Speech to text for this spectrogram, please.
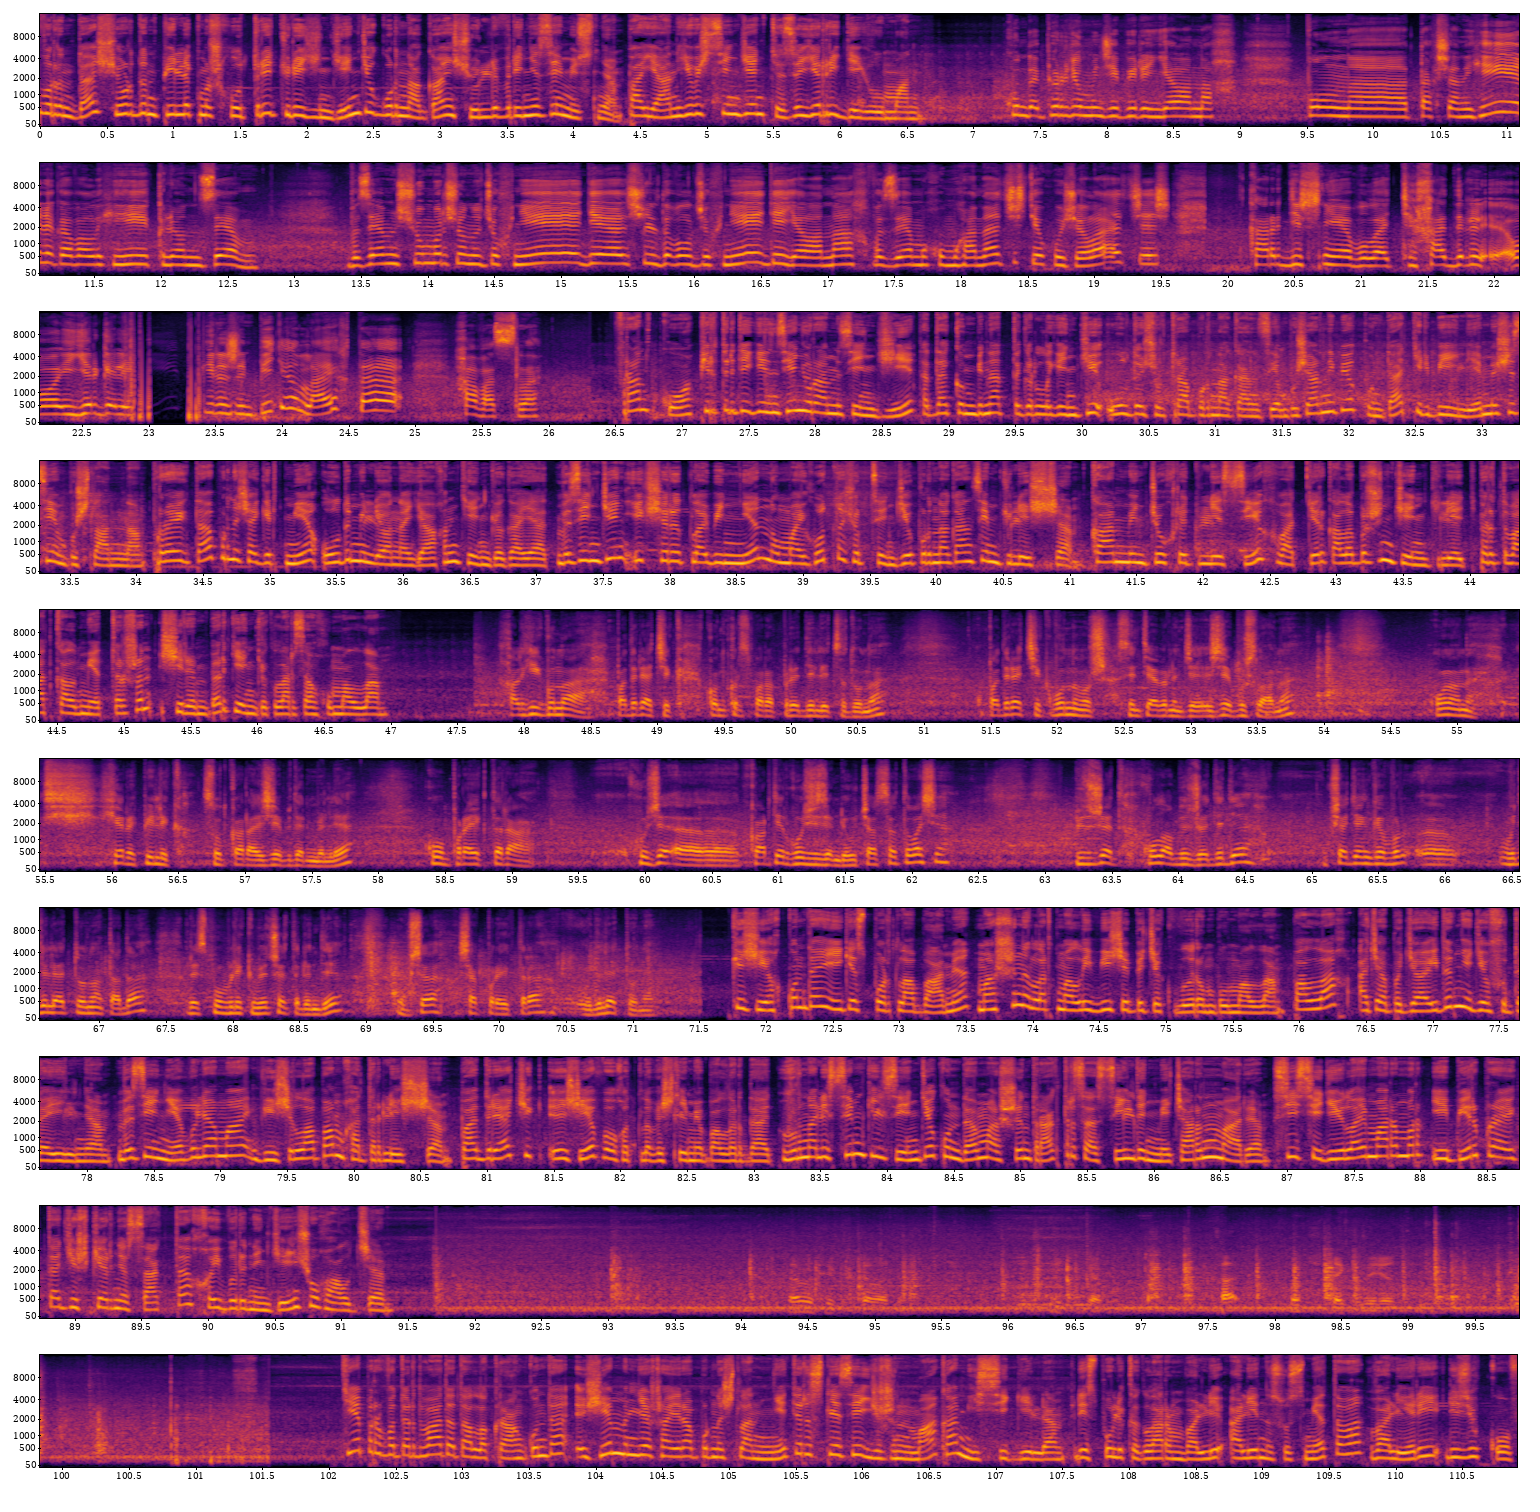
вырында шүрдін пилік мұшхутри түрежінден де гурнаган шүлі вренезе мүсіне. Паян евішсенден тезі ерриде юлман. Кунда пюрдюмінже бірін яланақ полна такшан хелі гавал хе клёнзем. Візем шумыр шуны жүхне де, шилдывыл жүхне де, яланақ візем хумғана чиште, хужала чиш. Кардишне булат хадір ергелен пирежин пиде лайықта хаваслы. Франко пиртірдегенсен урамысенжи, тада комбинат тыгырлыгенжи улды жұртра бұрнаганзен бұжарныбе кунда тербейле мүшізен бұшланны. Проекта бұрны жагертме улды миллиона яғын тенгі гаят. Візенжен ик шырытлабиннен нумайғытлы жұртсенжи бұрнаганзем түлешші. Каммен жүхрі түлесі хваттер калабышын жен келет. Піртіват калметршын ширин бір денгі кларса хумалла. Халхи гуна подрядчик конкурс пара определиться дуна. Подрядчик вунумыш сентябрінде же бұшланы. Онын хері пилік суткара же бідермелі. Ку проекттара квартир хужиземде участвовать ваше. Бюджет, хула бюджеті де. Укша деньги выделять туна тогда республика бюджеттерінде укша шак проекттара выделять туна. Кежех кунда еге спортлабаме машины лартмалы печек вырым булмалла. Паллах ачапы жайдым неде фуда илне. Везене выляма више лабам хатырлешші. Подрядчик эже вғытлы вишлеме балырдать. Журналистем келсенде кунда машин трактор са силден мечарын маре. Сиседе юлай и бир проекта дишкерне сакта хай вырынынден шуғалчы. Хочешь, так и берет. Тепір кранкунда жем мілі шайра бұрнышлан не теріслесе ежінма комиссия келі. Республика Гларым Вали Алина Сусметова, Валерий Резюков.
